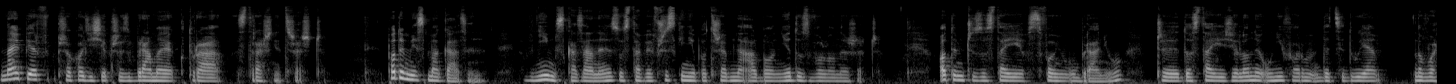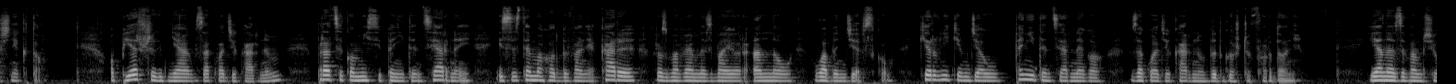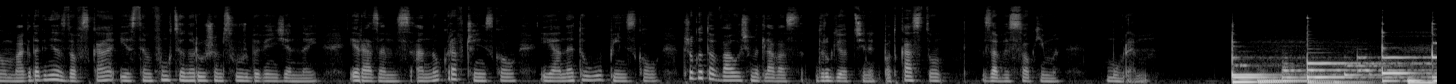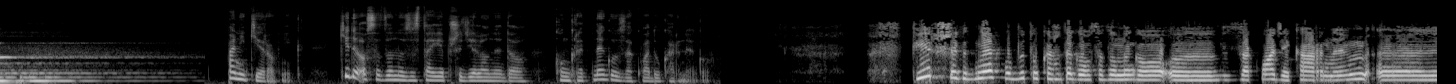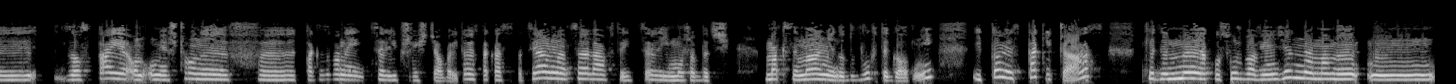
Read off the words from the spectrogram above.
Najpierw przechodzi się przez bramę, która strasznie trzeszczy. Potem jest magazyn. W nim skazany zostawia wszystkie niepotrzebne albo niedozwolone rzeczy. O tym, czy zostaje w swoim ubraniu, czy dostaje zielony uniform, decyduje, no właśnie kto. O pierwszych dniach w zakładzie karnym, pracy komisji penitencjarnej i systemach odbywania kary rozmawiamy z major Anną Łabędziewską, kierownikiem działu penitencjarnego w zakładzie karnym w Bydgoszczy-Fordonie. Ja nazywam się Magda Gniazdowska jestem funkcjonariuszem służby więziennej i razem z Anną Krawczyńską i Anetą Łupińską przygotowałyśmy dla Was drugi odcinek podcastu Za Wysokim Murem. Pani kierownik, kiedy osadzony zostaje przydzielony do konkretnego zakładu karnego? Pierwszych dniach pobytu każdego osadzonego y, w zakładzie karnym y, zostaje on umieszczony w tak zwanej celi przejściowej. To jest taka specjalna cela, w tej celi może być maksymalnie do dwóch tygodni i to jest taki czas, kiedy my jako służba więzienna mamy mm,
